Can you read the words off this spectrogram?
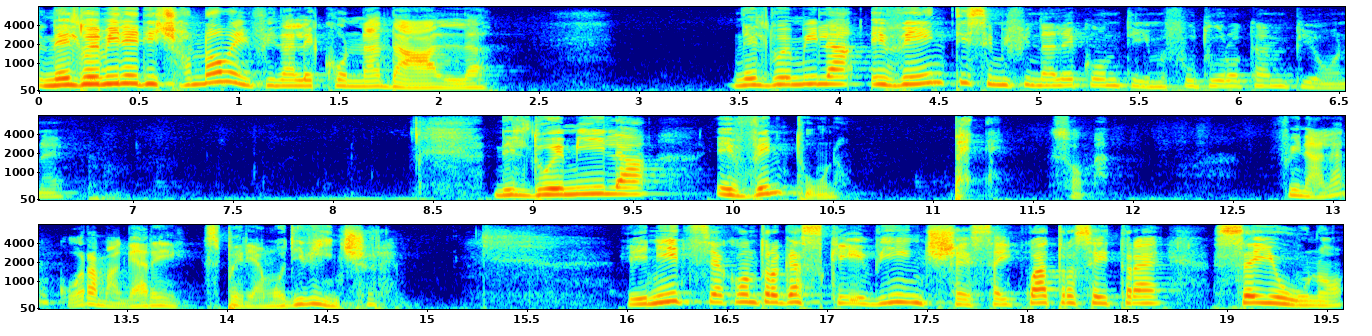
nel 2019 in finale con Nadal. Nel 2020 semifinale con Team, futuro campione. Nel 2021. Beh, insomma, finale ancora, magari speriamo di vincere. Inizia contro Gasquet, vince 6-4, 6-3, 6-1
